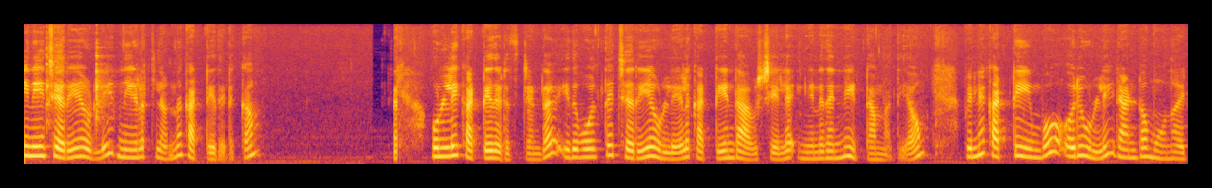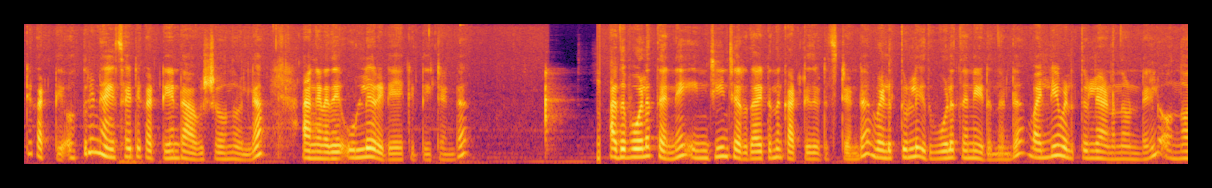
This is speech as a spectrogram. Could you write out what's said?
ഇനി ചെറിയ ഉള്ളി നീളത്തിലൊന്ന് കട്ട് ചെയ്തെടുക്കാം. ഉള്ളി കട്ട് ചെയ്തെടുത്തിട്ടുണ്ട്. ഇതുപോലത്തെ ചെറിയ ഉള്ളികൾ കട്ട് ചെയ്യേണ്ട ആവശ്യമില്ല. ഇങ്ങനെ തന്നെ ഇട്ടാൽ മതിയാവും. പിന്നെ കട്ട് ചെയ്യുമ്പോൾ ഒരു ഉള്ളി രണ്ടോ മൂന്നോ ആയിട്ട് കട്ട് ചെയ്യും. ഒത്തിരി നൈസായിട്ട് കട്ട് ചെയ്യേണ്ട ആവശ്യമൊന്നുമില്ല. അങ്ങനെ ഉള്ളി റെഡിയായി കിട്ടിയിട്ടുണ്ട്. അതുപോലെ തന്നെ ഇഞ്ചിയും ചെറുതായിട്ടൊന്ന് കട്ട് ചെയ്തെടുത്തിട്ടുണ്ട്. വെളുത്തുള്ളി ഇതുപോലെ തന്നെ ഇടുന്നുണ്ട്. വലിയ വെളുത്തുള്ളി ആണെന്നുണ്ടെങ്കിൽ ഒന്നോ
